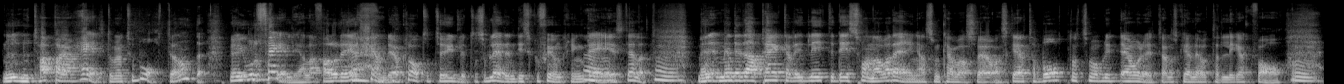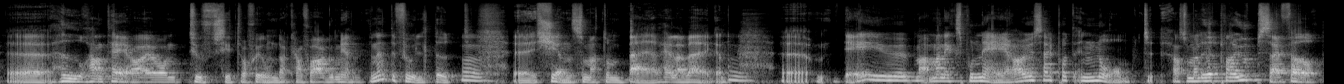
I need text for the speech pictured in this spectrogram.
Nu, nu tappar jag helt om jag tog bort det eller inte. Men jag gjorde fel i alla fall och det erkände jag klart och tydligt. Och så blev det en diskussion kring det istället. Men, men det där pekar li- lite, det är sådana värderingar som kan vara svåra. Ska jag ta bort något som har blivit dåligt eller ska jag låta det ligga kvar? Eh, hur hanterar jag en tuff situation där kanske argumenten inte fullt ut eh, känns som att de bär hela vägen? Eh, det är ju, man, exponerar ju sig på ett enormt... Alltså man öppnar upp sig för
